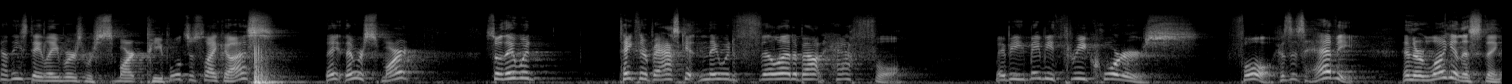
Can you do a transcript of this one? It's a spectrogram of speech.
Now, these day laborers were smart people, just like us. They, they were smart. So they would take their basket and they would fill it about half full, maybe, maybe three quarters full, because it's heavy. And they're lugging this thing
